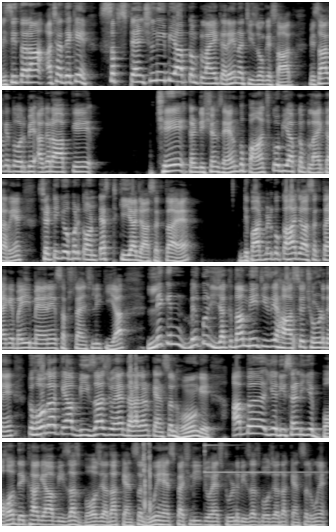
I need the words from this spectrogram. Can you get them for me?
اسی طرح اچھا دیکھیں سبسٹینشلی بھی آپ کمپلائی کریں نا چیزوں کے ساتھ. مثال کے طور پہ، اگر آپ کے چھ کنڈیشنز ہیں، ان کو پانچ کو بھی آپ کمپلائی کر رہے ہیں، چھٹی کے اوپر کانٹیسٹ کیا جا سکتا ہے۔ ڈپارٹمنٹ کو کہا جا سکتا ہے کہ بھائی میں نے سبسٹینشلی کیا، لیکن بالکل یکدم ہی چیزیں ہاتھ سے چھوڑ دیں تو ہوگا کیا ویزاز جو ہیں دڑا دڑ کینسل ہوں گے۔ اب یہ ریسنٹلی یہ بہت دیکھا گیا ویزاز بہت زیادہ کینسل ہوئے ہیں اسپیشلی جو ہے اسٹوڈنٹ ویزاز بہت زیادہ کینسل ہوئے ہیں۔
